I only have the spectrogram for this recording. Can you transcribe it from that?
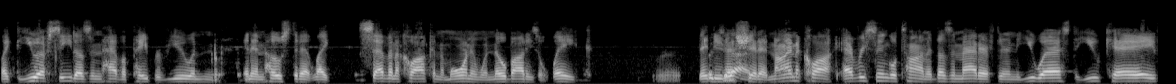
Like the UFC doesn't have a pay per view and and then host it at like seven o'clock in the morning when nobody's awake. Right. They But do you that shit at nine o'clock every single time. It doesn't matter if they're in the U.S., the U.K.,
